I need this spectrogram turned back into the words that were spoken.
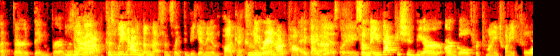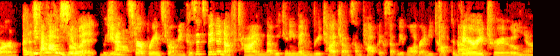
a third thing for a little yeah, bit. Yeah, because we haven't done that since like the beginning of the podcast because we ran out of topic exactly. ideas. So maybe that should be our, our goal for 2024 I is to have some. Do it. We yeah. should start brainstorming because it's been enough time that we can even retouch on some topics that we've already talked about. Very true. Yeah.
